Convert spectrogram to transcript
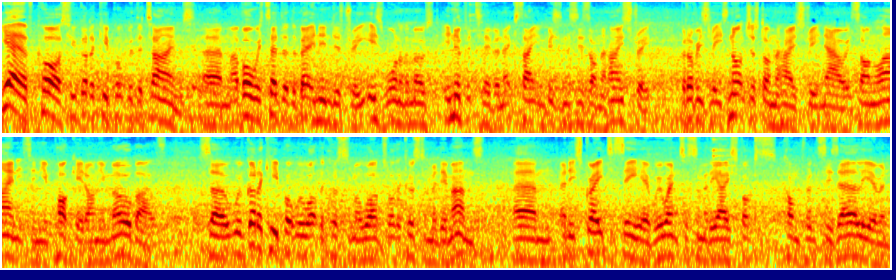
Yeah, of course, you've got to keep up with the times. Um, I've always said that the betting industry is one of the most innovative and exciting businesses on the high street, but obviously it's not just on the high street now, it's online, it's in your pocket, on your mobiles. So we've got to keep up with what the customer wants, what the customer demands. Um, and it's great to see here. We went to some of the ICE VOX conferences earlier and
